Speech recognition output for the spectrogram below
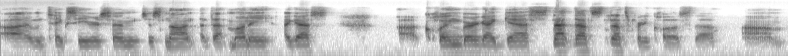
I would take Severson, just not at that money, I guess. Uh, Klingberg, I guess. That that's that's pretty close though. Um,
